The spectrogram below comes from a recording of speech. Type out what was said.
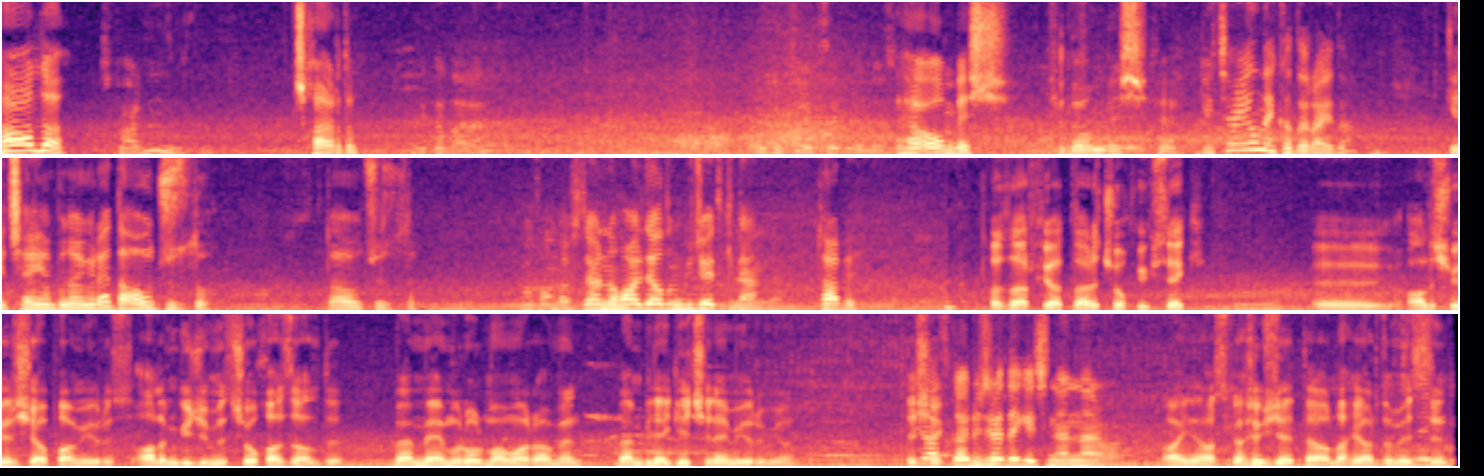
pahalı. Çıkardınız mı Çıkardım. Ne kadar? Oldukça yüksek oldu. He 15. Kilo 15. He. Geçen yıl ne kadar ayda? Geçen yıl buna göre daha ucuzdu. Daha ucuzdu. Vatandaşların o halde alım gücü etkilendi. Tabii. Pazar fiyatları çok yüksek. Ee, alışveriş yapamıyoruz. Alım gücümüz çok azaldı. Ben memur olmama rağmen ben bile geçinemiyorum ya. Bir Teşekkür. asgari ücretle geçinenler var. Aynı asgari ücretle Allah yardım etsin.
